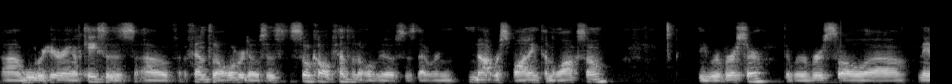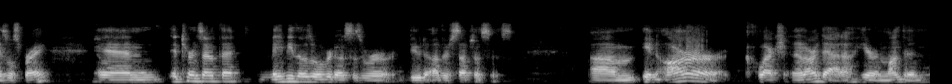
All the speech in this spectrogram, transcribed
Um, we were hearing of cases of fentanyl overdoses, so called fentanyl overdoses, that were not responding to naloxone, the reverser, the reversal uh, nasal spray and it turns out that maybe those overdoses were due to other substances. Um, in our collection, in our data here in London,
